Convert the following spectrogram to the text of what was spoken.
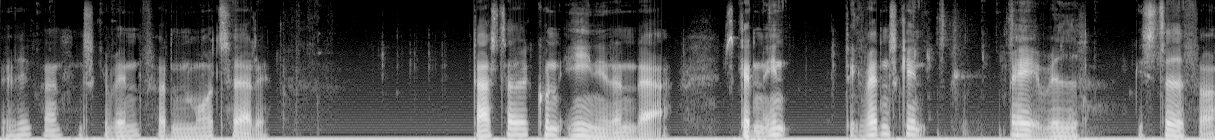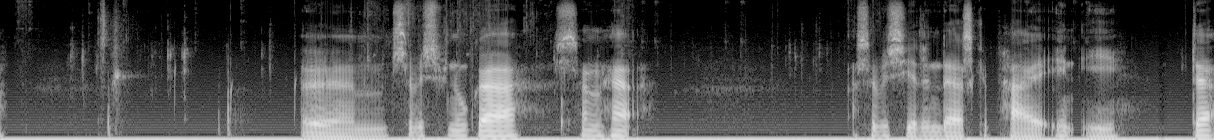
Jeg ved ikke, hvordan den skal vende, før den modtager det. Der er stadig kun en i den der. Skal den ind? Det kan være, den skal ind bagved i stedet for. Øhm, så hvis vi nu gør sådan her, og så vil sige, at den der skal pege ind i der,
